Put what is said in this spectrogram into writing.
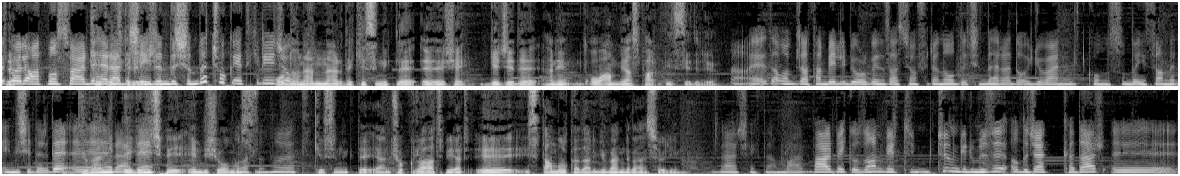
artık öyle atmosferde Çok herhalde etkileyici. şehrin dışında çok etkileyici O dönemlerde kesinlikle e, şey gecede hani o ambiyans farklı hissediliyor. Ha, evet ama zaten belli bir organizasyon falan olduğu için de herhalde o güvenlik konusunda insanların endişeleri de e, Güvenlikle herhalde ilgili hiçbir endişe olmasın. olmasın. Evet Kesinlikle. Yani çok rahat bir yer. E, İstanbul kadar güvenli ben söyleyeyim. Gerçekten Bal. Baalbek o zaman bir tüm, tüm günümüzü alacak kadar e,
